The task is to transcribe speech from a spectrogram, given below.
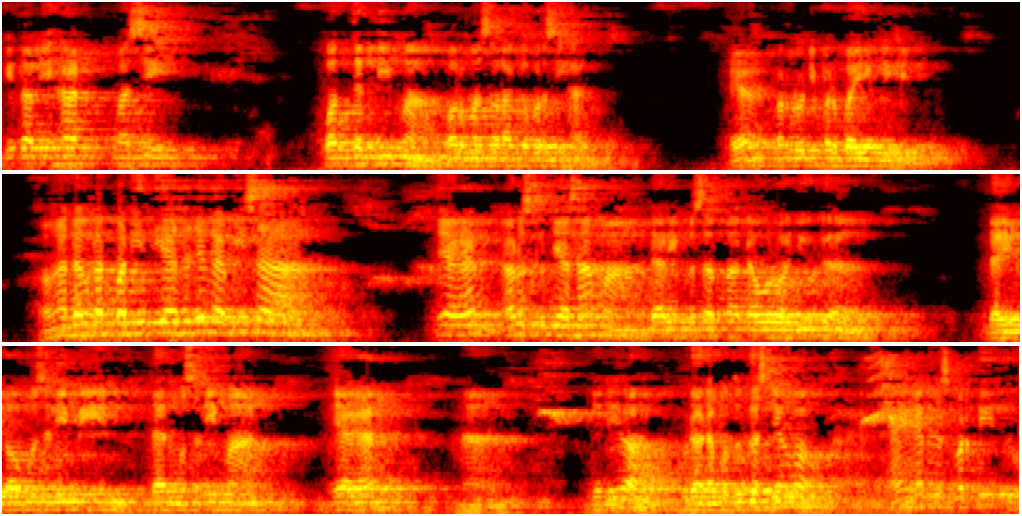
kita lihat masih konten lima kalau masalah kebersihan. Ya perlu diperbaiki. Mengandalkan panitia saja nggak bisa. Ya kan? Harus kerjasama dari peserta daurah juga, dari kaum muslimin dan muslimat. Ya kan? Nah, jadi oh, udah ada petugasnya kok. Nah, kan seperti itu.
